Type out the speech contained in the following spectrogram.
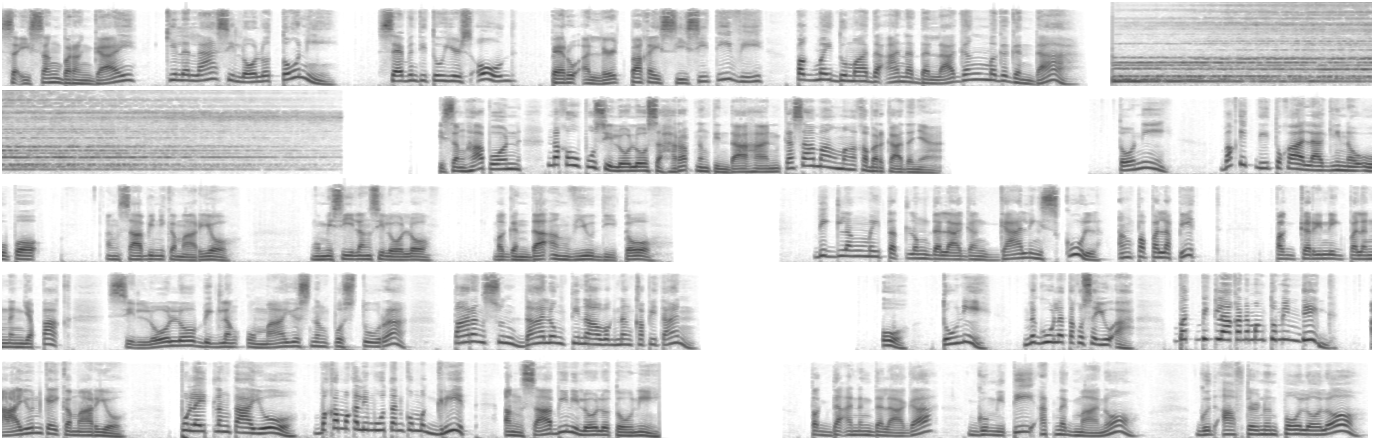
Sa isang barangay, kilala si Lolo Tony. 72 years old, pero alert pa kay CCTV pag may dumadaan na dalagang magaganda. Isang hapon, nakaupo si Lolo sa harap ng tindahan kasama ang mga kabarkada niya. Tony, bakit dito ka laging nauupo? Ang sabi ni Kamario. Ngumisi lang si Lolo. Maganda ang view dito. Biglang may tatlong dalagang galing school ang papalapit. Pagkarinig pa lang ng yapak, si Lolo biglang umayos ng postura, parang sundalong tinawag ng kapitan. Oh, Tony, nagulat ako sa iyo ah. Ba't bigla ka namang tumindig? Ayon kay Kamario, polite lang tayo. Baka makalimutan kong mag-greet, ang sabi ni Lolo Tony. Pagdaan ng dalaga, gumiti at nagmano. Good afternoon po, Lolo.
